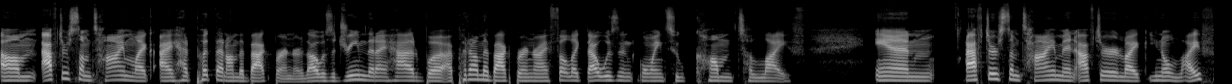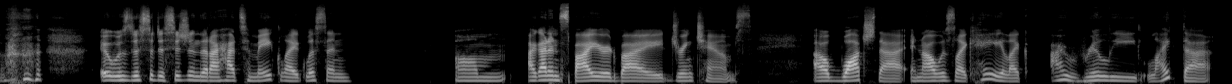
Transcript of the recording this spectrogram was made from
um after some time like i had put that on the back burner. That was a dream that i had but i put it on the back burner. I felt like that wasn't going to come to life. And after some time and after like you know life it was just a decision that i had to make like listen um i got inspired by drink champs. I watched that and i was like hey like i really like that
